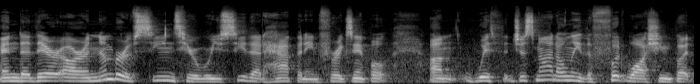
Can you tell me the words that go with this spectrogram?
And uh, there are a number of scenes here where you see that happening. For example, um, with just not only the foot washing, but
